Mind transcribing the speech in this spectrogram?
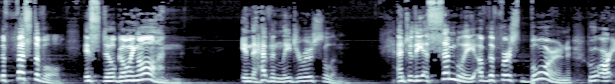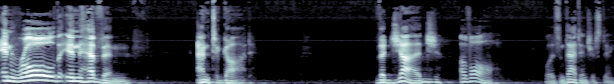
the festival is still going on in the heavenly Jerusalem. And to the assembly of the firstborn who are enrolled in heaven. And to God, the judge of all. Well, isn't that interesting?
